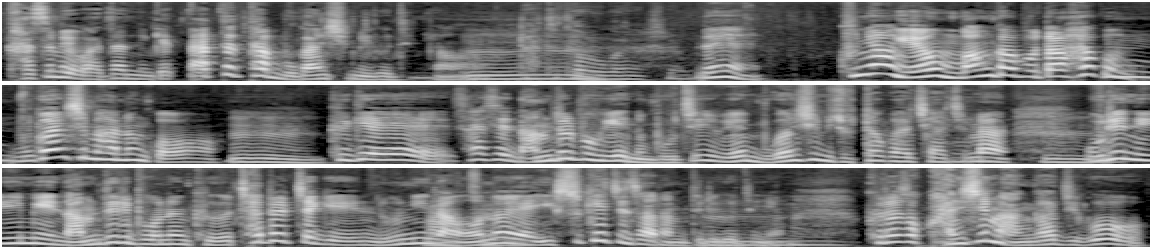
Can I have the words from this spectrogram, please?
가슴에 와닿는 게 따뜻한 무관심이거든요. 음. 따뜻한 무관심. 네. 그냥 애 엄마인가 보다 하고 음. 무관심하는 거. 음. 그게 사실 남들 보기에는 뭐지? 왜 무관심이 좋다고 하지 하지만 음. 우리는 이미 남들이 보는 그 차별적인 눈이나 맞아요. 언어에 익숙해진 사람들이거든요. 음. 그래서 관심 안 가지고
